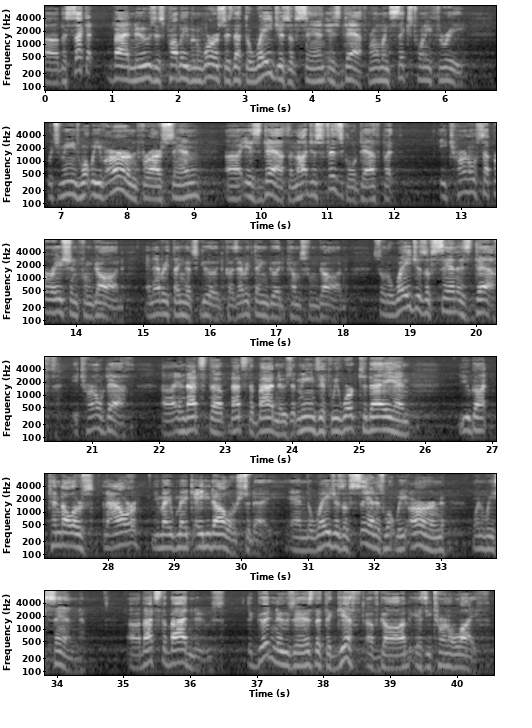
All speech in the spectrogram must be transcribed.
Uh, the second bad news is probably even worse, is that the wages of sin is death, Romans 6.23, which means what we've earned for our sin uh, is death, and not just physical death, but eternal separation from God and everything that's good, because everything good comes from God. So the wages of sin is death, eternal death, uh, and that's the that's the bad news. It means if we work today and you got $10 an hour, you may make $80 today. And the wages of sin is what we earn when we sin. Uh, that's the bad news. The good news is that the gift of God is eternal life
